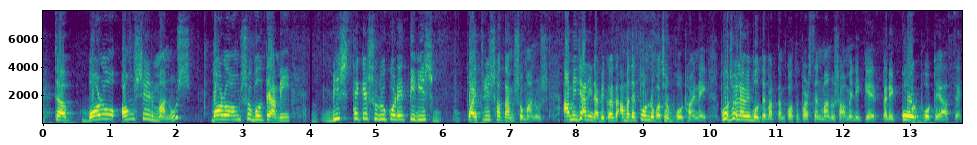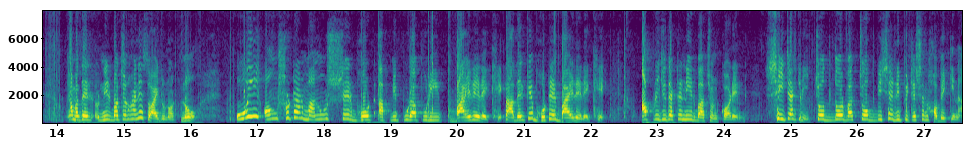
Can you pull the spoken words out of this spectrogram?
একটা বড় অংশের মানুষ বড় অংশ বলতে আমি বিশ থেকে শুরু করে তিরিশ, পঁয়ত্রিশ শতাংশ মানুষ। আমি জানি না বিকজ আমাদের পনেরো বছর ভোট হয় নাই। ভোট হলে আমি বলতে পারতাম কত পার্সেন্ট মানুষ লীগের মানে কোর ভোটে আছে। আমাদের নির্বাচন হয় না so I do not know ওই অংশটার মানুষের ভোট আপনি পুরাপুরি বাইরে রেখে, তাদেরকে ভোটের বাইরে রেখে আপনি যদি একটা নির্বাচন করেন, সেইটা কি চোদ্দোর বা চব্বিশের রিপিটেশন হবে কিনা,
